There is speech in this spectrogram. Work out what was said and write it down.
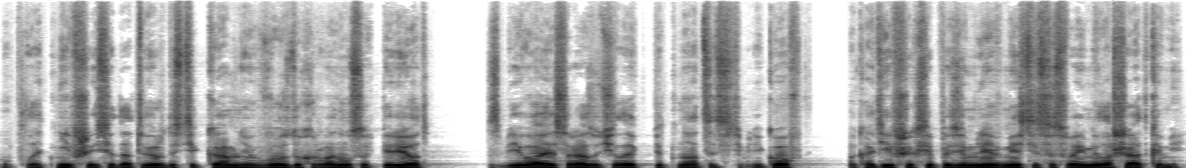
Уплотнившийся до твердости камнем воздух рванулся вперед, сбивая сразу человек 15 степняков, покатившихся по земле вместе со своими лошадками,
